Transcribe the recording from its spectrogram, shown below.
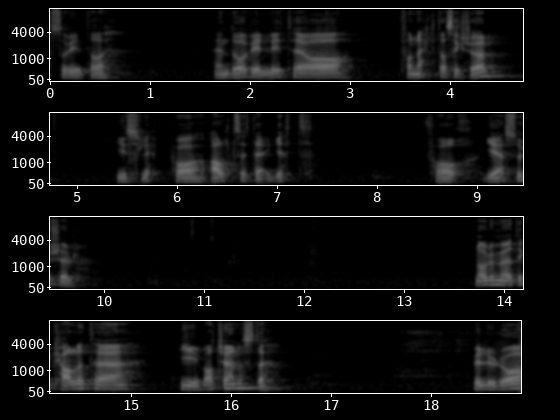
osv. Er en da villig til å fornekte seg sjøl, gi slipp på alt sitt eget, for Jesus skyld? Når du møter kallet til givertjeneste, vil du da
